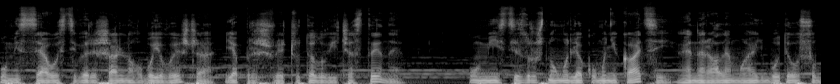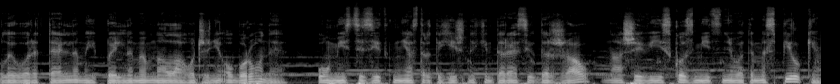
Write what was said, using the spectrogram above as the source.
У місцевості вирішального бойовища я пришвидшу тилові частини. У місці зручному для комунікацій генерали мають бути особливо ретельними і пильними в налагодженні оборони. У місці зіткнення стратегічних інтересів держав наше військо зміцнюватиме спілки.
